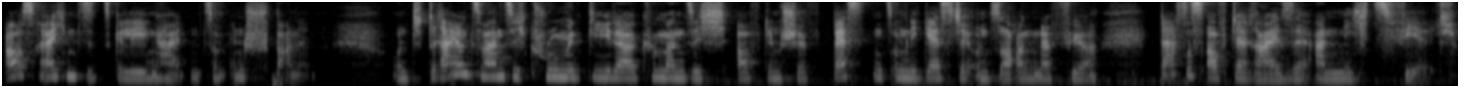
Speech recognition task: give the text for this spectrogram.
ausreichend Sitzgelegenheiten zum Entspannen. Und 23 Crewmitglieder kümmern sich auf dem Schiff bestens um die Gäste und sorgen dafür, dass es auf der Reise an nichts fehlt.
